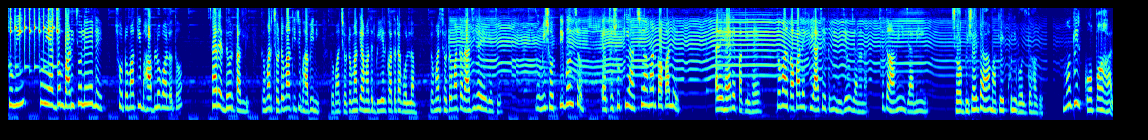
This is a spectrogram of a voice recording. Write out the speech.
তুমি তুমি একদম বাড়ি চলে এলে, ছোট মা কি ভাবলো বলো তো? আরে দূর পাগলি, তোমার ছোট মা কিছু ভাবিনি, তোমার ছোট মাকে আমাদের বিয়ের কথাটা বললাম, তোমার ছোট মা তো রাজি হয়ে গেছে। তুমি সত্যি বলছো, এত সুখ আছে আমার কপালে? আরে হ্যাঁ রে পাগলি হ্যাঁ তোমার কপালে কি আছে তুমি নিজেও জানো না সেটা আমিই জানি। সব বিষয়টা আমাকে এক্ষুনি বলতে হবে। মুগির কপাল,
